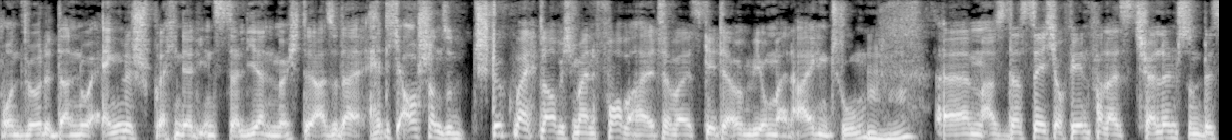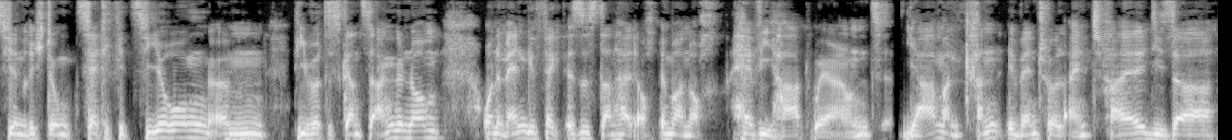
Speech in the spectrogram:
und würde dann nur Englisch sprechen, der die installieren möchte, also da hätte ich auch schon so ein Stück weit, glaube ich, meine Vorbehalte, weil es geht ja irgendwie um mein Eigentum. Mhm. Ähm, also das sehe ich auf jeden Fall als Challenge, so ein bisschen Richtung Zertifizierung. Ähm, wie wird das Ganze angenommen? Und im Endeffekt ist es dann halt auch immer noch Heavy Hardware. Und ja, man kann eventuell einen Teil dieser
